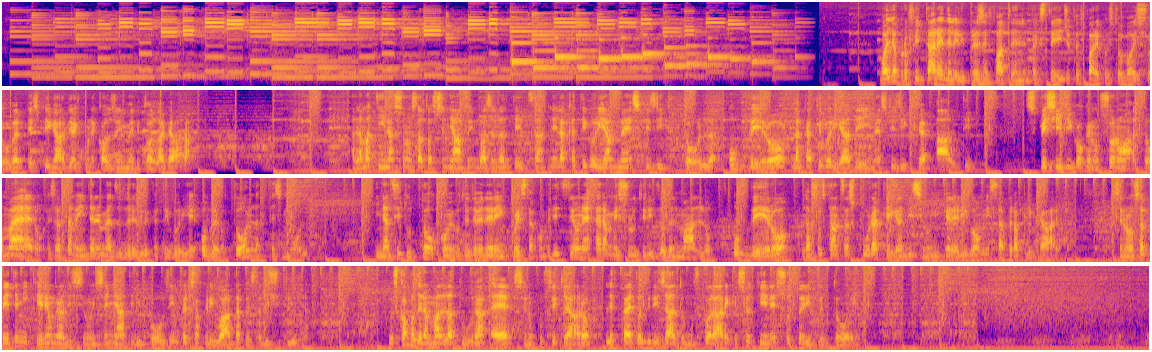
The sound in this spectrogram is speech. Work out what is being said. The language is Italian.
Voglio approfittare delle riprese fatte nel backstage per fare questo voice over e spiegarvi alcune cose in merito alla gara. Alla mattina sono stato assegnato in base all'altezza nella categoria Men's Physique Tall, ovvero la categoria dei Men's Physique alti. Specifico che non sono alto, ma ero esattamente nel mezzo delle due categorie, ovvero Tall e Small. Innanzitutto, come potete vedere in questa competizione, era ammesso l'utilizzo del mallo, ovvero la sostanza scura che il grandissimo Michele Rigon mi sta per applicare. Se non lo sapete, Michele è un grandissimo insegnante di posing per ciò che riguarda questa disciplina. Lo scopo della mallatura è, se non fosse chiaro, l'effetto di risalto muscolare che si ottiene sotto i riflettori,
